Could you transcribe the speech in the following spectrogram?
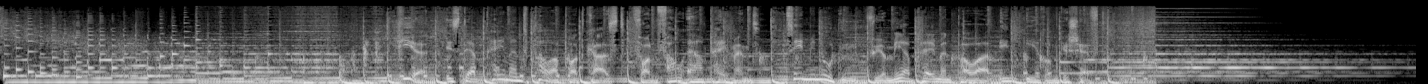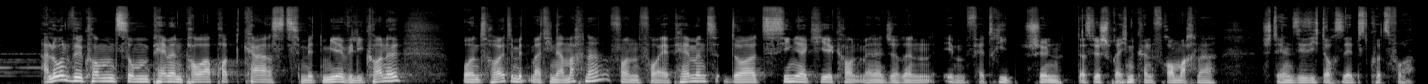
Hier ist der Payment Power Podcast von VR Payment. Zehn Minuten für mehr Payment Power in Ihrem Geschäft. Hallo und willkommen zum Payment Power Podcast mit mir, Willi Konne. Und heute mit Martina Machner von VR Payment, dort Senior Key Account Managerin im Vertrieb. Schön, dass wir sprechen können, Frau Machner. Stellen Sie sich doch selbst kurz vor.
